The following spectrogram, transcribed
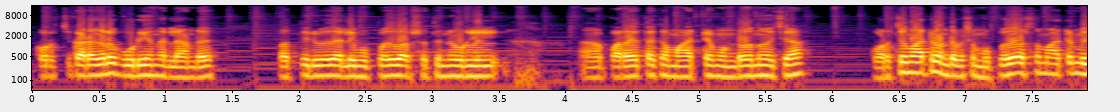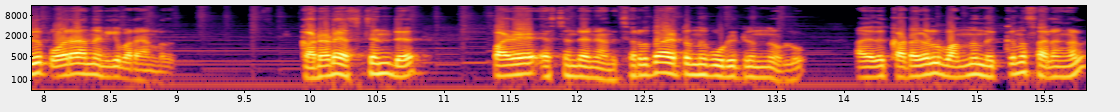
കുറച്ച് കടകൾ കൂടിയെന്നല്ലാണ്ട് പത്തിരുപത് അല്ലെങ്കിൽ മുപ്പത് ആ, പറയത്തക്ക മാറ്റം ഉണ്ടോ എന്ന് വെച്ചാൽ കുറച്ച് മാറ്റമുണ്ട് പക്ഷെ മുപ്പത് വർഷം മാറ്റം ഇത് പോരാന്ന് എനിക്ക് പറയാനുള്ളത്. കടയുടെ എക്സ്റ്റന്റ് പഴയ എക്സ്റ്റന്റ് തന്നെയാണ് ചെറുതായിട്ടൊന്ന് കൂടിയിട്ടേ ഉള്ളൂ. അതായത് കടകൾ വന്ന് നിൽക്കുന്ന സ്ഥലങ്ങൾ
